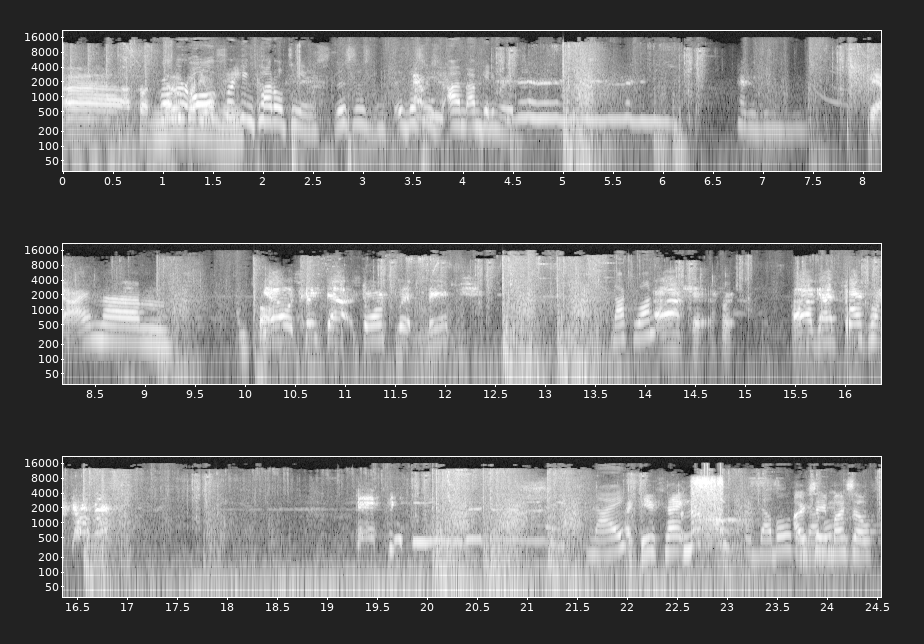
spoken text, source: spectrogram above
Uh, I've got Bro, they're all on me. freaking cuddle teams. This is, this is, I'm, I'm getting raped. Yeah, I'm um. I'm fucked. Yo, take that storm flip, bitch. Knocked one. Ah, shit. I forgot. Oh, I got storm flip. Nice. Thank you, Snake. No! The double. The I double. saved myself.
